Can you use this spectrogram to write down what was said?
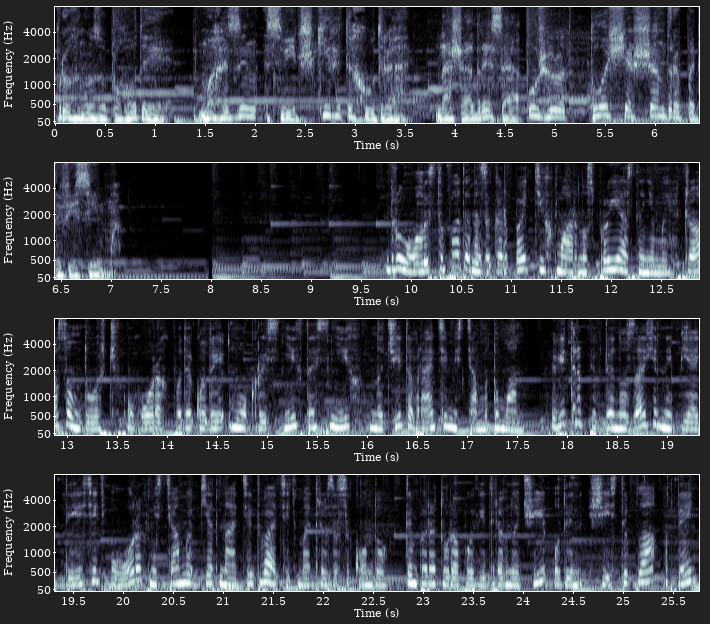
прогнозу погоди магазин Світ шкіри та хутра. Наша адреса Ужгород, площа Шандра Петефі 7. 2 листопада на Закарпатті хмарно з проясненнями. Часом дощ. У горах подекуди мокрий сніг та сніг. Вночі та вранці місцями туман. Вітер південно-західний 5-10, у горах місцями 15-20 метрів за секунду. Температура повітря вночі 1-6 тепла, вдень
